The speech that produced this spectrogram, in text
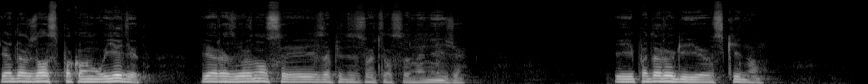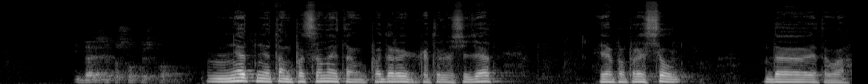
Я дождался, пока он уедет. Я развернулся и запятисотился на ней. И по дороге его скинул. И дальше пошел пешком. Нет, мне там пацаны там по дороге, которые сидят, я попросил до этого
